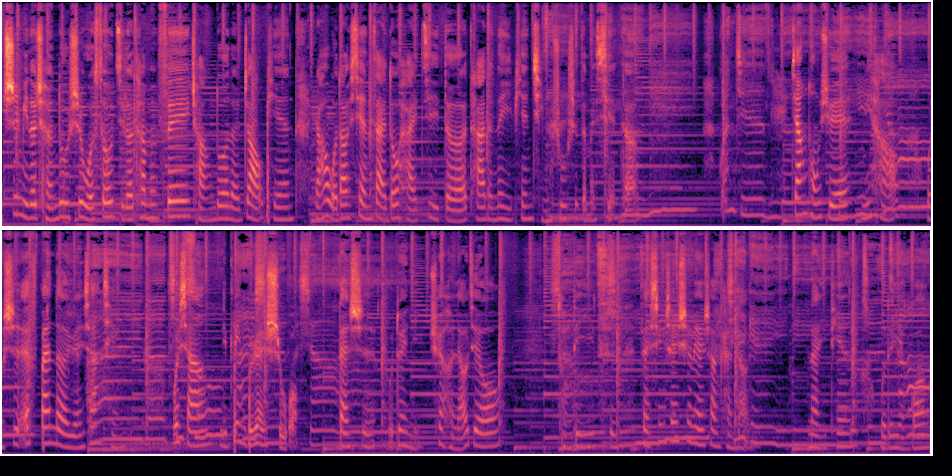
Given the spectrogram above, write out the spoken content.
痴迷的程度是我搜集了他们非常多的照片，然后我到现在都还记得他的那一篇情书是怎么写的。江同学你好，我是 F 班的袁湘琴，我想你并不认识我，但是我对你却很了解哦。从第一次在新生训练上看到你那一天，我的眼光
